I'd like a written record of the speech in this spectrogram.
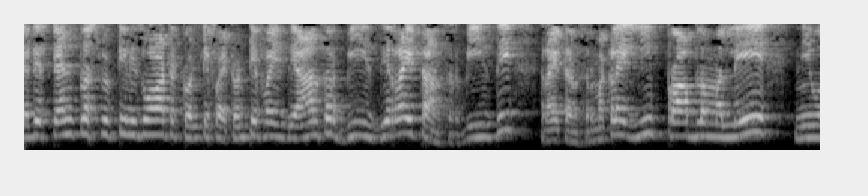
that is ten plus fifteen is what twenty five twenty five is the answer B is the right answer B is the right answer ಮಕ್ಕಳೇ, ಈ ಪ್ರಾಬ್ಲಮ್ ಅಲ್ಲಿ ನೀವು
